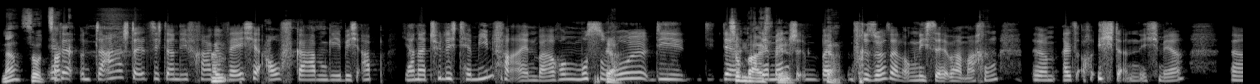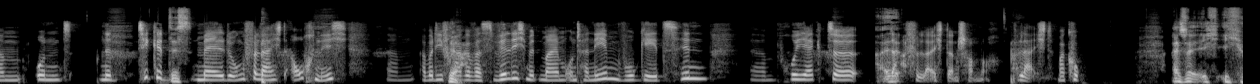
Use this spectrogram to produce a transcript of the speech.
Ne? So, zack. Ja, da, und da stellt sich dann die Frage, ähm, welche Aufgaben gebe ich ab? Ja, natürlich Terminvereinbarung muss sowohl die, die der, der, Mensch im, beim Friseursalon nicht selber machen, ähm, als auch ich dann nicht mehr. Ähm, und eine Ticketmeldung vielleicht auch nicht. Ähm, aber die Frage, ja. was will ich mit meinem Unternehmen, wo geht's hin? Ähm, Projekte, also, da vielleicht dann schon noch. Vielleicht. Mal gucken. Also ich, ich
